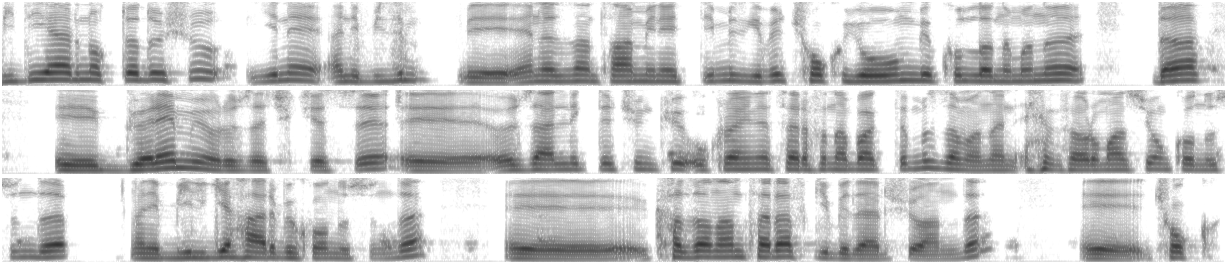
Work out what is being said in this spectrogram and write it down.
bir diğer noktada şu yine hani bizim e, en azından tahmin ettiğimiz gibi çok yoğun bir kullanımını da e, göremiyoruz açıkçası. E, özellikle çünkü Ukrayna tarafına baktığımız zaman hani enformasyon konusunda hani bilgi harbi konusunda e, kazanan taraf gibiler şu anda e, çok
